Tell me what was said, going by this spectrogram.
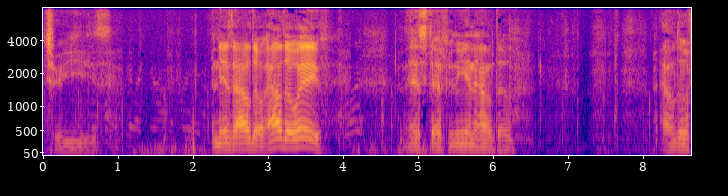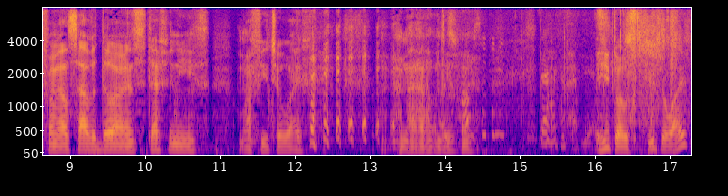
Trees. And there's Aldo. Aldo, wave. There's Stephanie and Aldo. Aldo from El Salvador and Stephanie's my future wife. nah, I'm just fun. San Francisco. He thought it was future wife?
